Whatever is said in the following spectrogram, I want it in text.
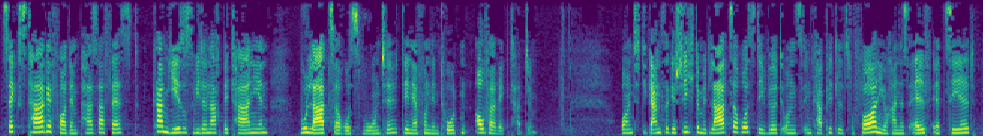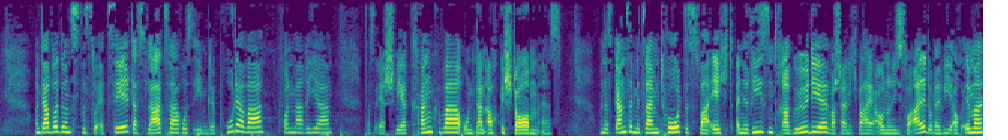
sechs Tage vor dem Passafest kam Jesus wieder nach Bethanien, wo Lazarus wohnte, den er von den Toten auferweckt hatte. Und die ganze Geschichte mit Lazarus, die wird uns im Kapitel zuvor in Johannes 11 erzählt. Und da wird uns das so erzählt, dass Lazarus eben der Bruder war von Maria, dass er schwer krank war und dann auch gestorben ist. Und das Ganze mit seinem Tod, das war echt eine Riesentragödie. Wahrscheinlich war er auch noch nicht so alt oder wie auch immer,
